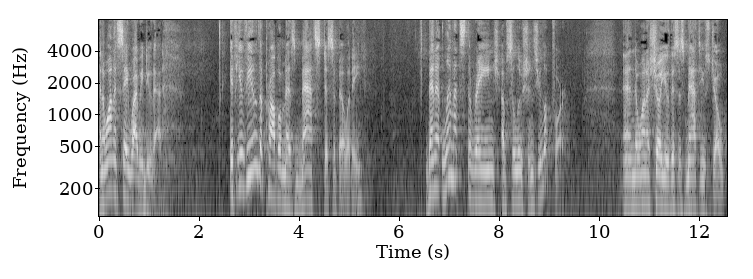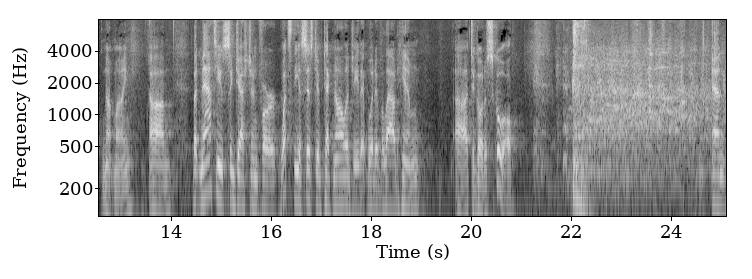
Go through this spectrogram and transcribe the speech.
And I want to say why we do that. If you view the problem as Matt's disability, then it limits the range of solutions you look for. And I want to show you this is Matthew's joke, not mine. Um, but Matthew's suggestion for what's the assistive technology that would have allowed him uh, to go to school. and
